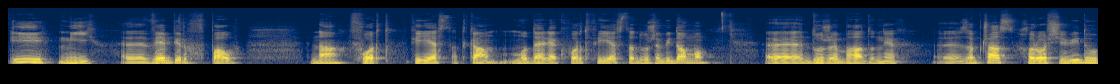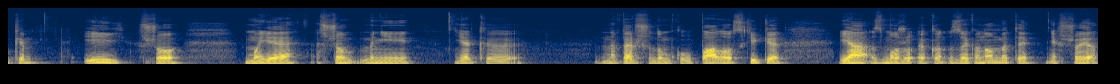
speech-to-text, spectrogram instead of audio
І мій е, вибір впав на Ford Fiesta. Така модель, як Ford Fiesta, дуже відома. Е, дуже багато в них е, запчас, хороші відгуки. І що моє, що мені як на першу думку впало, скільки я зможу еко- зекономити, якщо я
